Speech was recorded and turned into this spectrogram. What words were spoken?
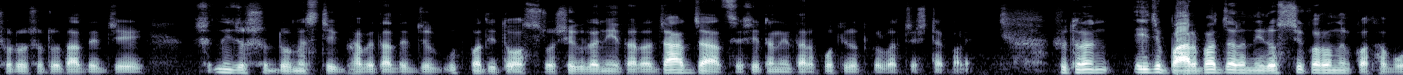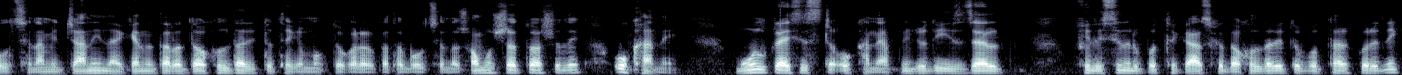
ছোট ছোট তাদের যে নিজস্ব ডোমেস্টিকভাবে তাদের যে উৎপাদিত অস্ত্র সেগুলো নিয়ে তারা যার যা আছে সেটা নিয়ে তারা প্রতিরোধ করবার চেষ্টা করে। সুতরাং এই যে বারবার যারা নিরস্ত্রীকরণের কথা বলছেন, আমি জানি না কেন তারা দখলদারিত্ব থেকে মুক্ত করার কথা বলছেন না। সমস্যা তো আসলে ওখানে। মূল ক্রাইসিসটা ওখানে। আপনি যদি ইসরায়েল ফিলিস্তিনের উপর থেকে আজকে দখলদারিত্ব প্রত্যাহার করে নিক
